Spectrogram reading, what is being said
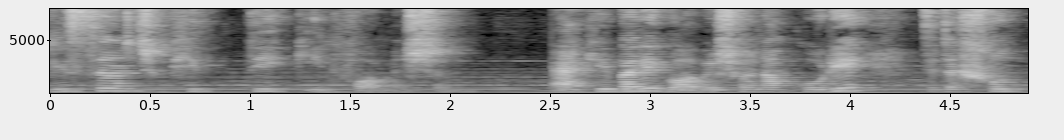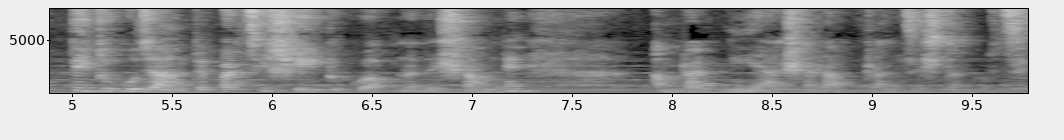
রিসার্চ ভিত্তিক ইনফরমেশন একেবারে গবেষণা করে যেটা সত্যিটুকু জানতে পারছি, সেইটুকু আপনাদের সামনে আমরা নিয়ে আসার আপ্রাণ চেষ্টা করছি।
